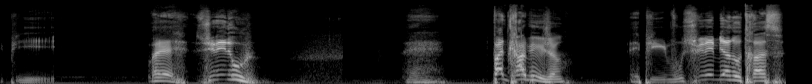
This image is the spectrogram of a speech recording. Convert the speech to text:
Et puis. Ouais, suivez-nous! Eh, Pas de grabuge, hein! Et puis vous suivez bien nos traces.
